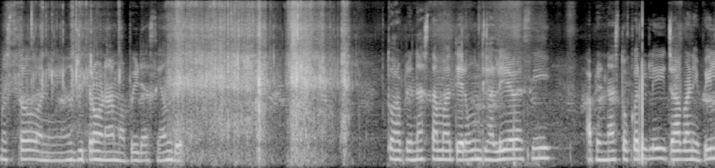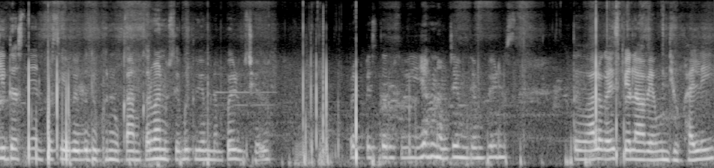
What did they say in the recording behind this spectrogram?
મસ્ત અને હજી ત્રણ આમાં પડ્યા છે અંદર. તો આપણે નાસ્તામાં અત્યારે ઊંધિયા લઈ આવ્યા છીએ. આપણે નાસ્તો કરી લઈએ, ચા પાણી પી લીધા છે અને પછી હવે બધું ઘરનું કામ કરવાનું છે, બધું એમને પડ્યું છે પ્રેક્ટિસ કરું છું એ જેમ તેમ પડ્યું તો હાલો ગાઈસ પહેલાં હવે ઊંધિયું ખાઈ લઈએ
